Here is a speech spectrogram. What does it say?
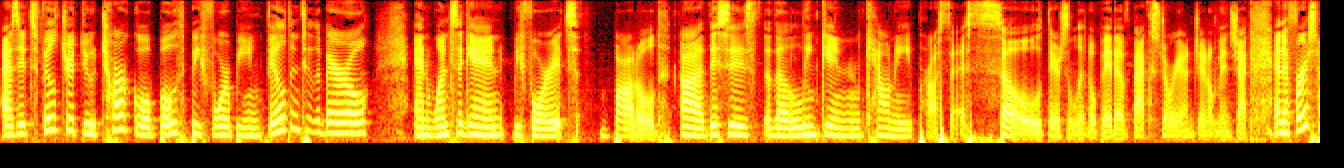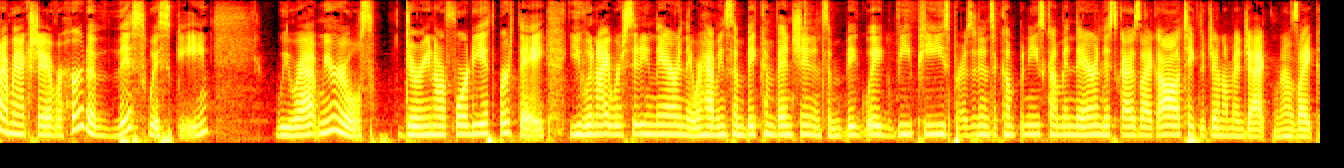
as it's filtered through charcoal both before being filled into the barrel and once again before it's bottled. Uh, this is the Lincoln County process. So there's a little bit of backstory on Gentleman's Jack. And the first time I actually ever heard of this whiskey, we were at Muriel's during our 40th birthday. You and I were sitting there and they were having some big convention and some big wig VPs, presidents of companies come in there. And this guy's like, oh, I'll take the Gentleman Jack. And I was like,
